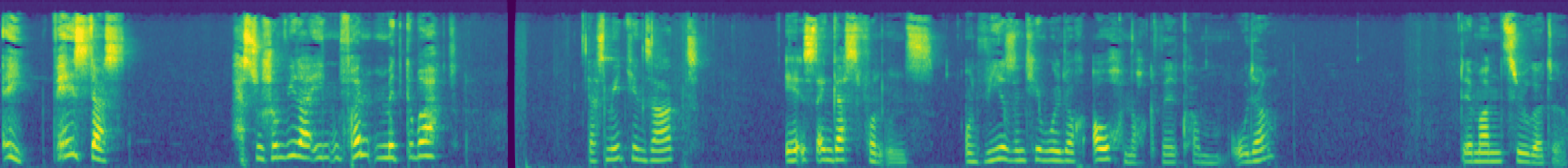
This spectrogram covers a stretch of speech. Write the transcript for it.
Ey, Wer ist das? Hast du schon wieder irgendeinen Fremden mitgebracht? Das Mädchen sagt, er ist ein Gast von uns und wir sind hier wohl doch auch noch willkommen, oder? Der Mann zögerte.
